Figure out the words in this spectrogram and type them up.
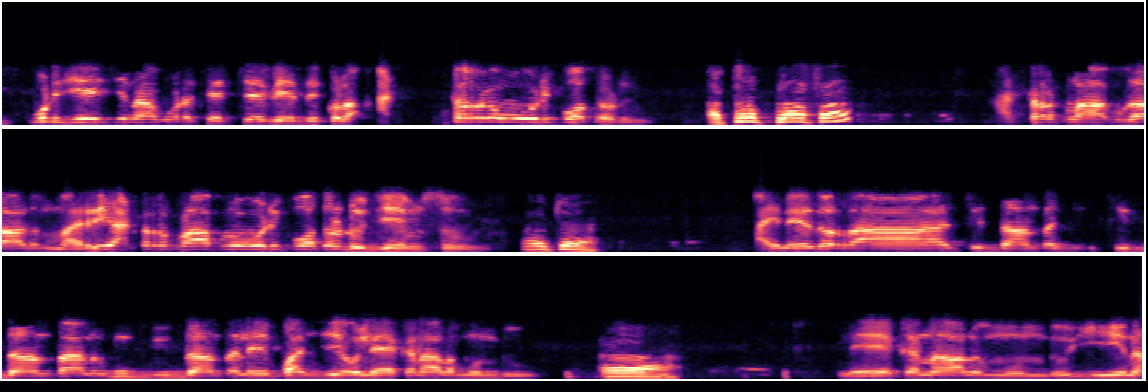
ఇప్పుడు చేసినా కూడా చర్చ వేదికలో అట్టర్గా ఓడిపోతాడు. అట్టర్ ప్లాఫా అట్టర్ ఫ్లాప్ కాదు మరీ అట్టర్ ఫ్లాప్లో ఓడిపోతాడు జేమ్స్. ఓకే ఆయన ఏదో రా సిద్ధాంతం సిద్ధాంతాలు సిద్ధాంతాలు ఏం పనిచేయవు లేఖనాల ముందు. లేఖనాల ముందు ఈయన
